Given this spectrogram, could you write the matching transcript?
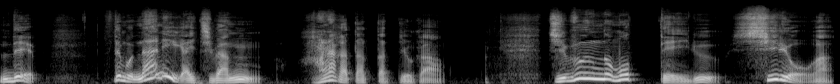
で、でも何が一番腹が立ったっていうか、自分の持っている資料が、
